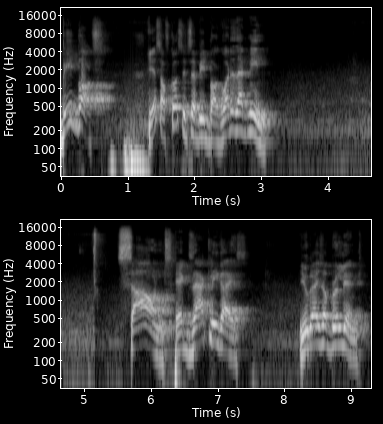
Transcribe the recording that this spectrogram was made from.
Beatbox. Yes, of course it's a beatbox. What does that mean? Sounds. Exactly, guys. You guys are brilliant.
